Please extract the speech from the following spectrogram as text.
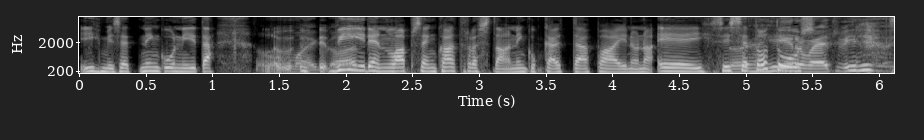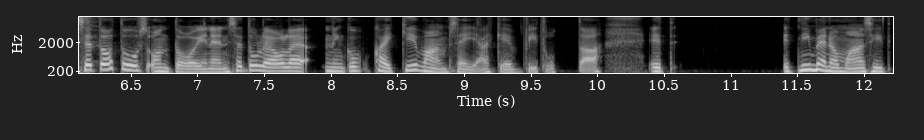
ihmiset niinku niitä oh viiden lapsen katrastaan niinku käyttää painona. Ei. Siis no, se, totuus, se totuus on toinen. Se tulee ole niin kaikki vaan sen jälkeen vituttaa. Et, et nimenomaan siitä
